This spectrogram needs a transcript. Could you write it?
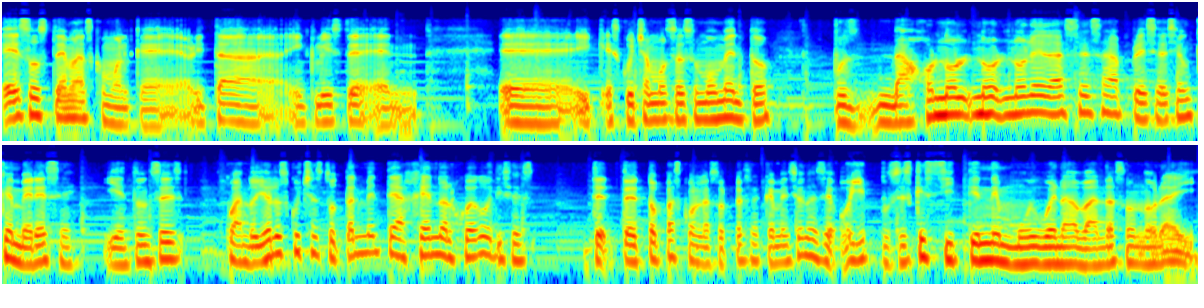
esos temas como el que ahorita incluiste en eh, y que escuchamos hace un momento, pues mejor no, no, no le das esa apreciación que merece. Y entonces cuando ya lo escuchas totalmente ajeno al juego, dices, te, te topas con la sorpresa que mencionas de, oye, pues es que sí tiene muy buena banda sonora y,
